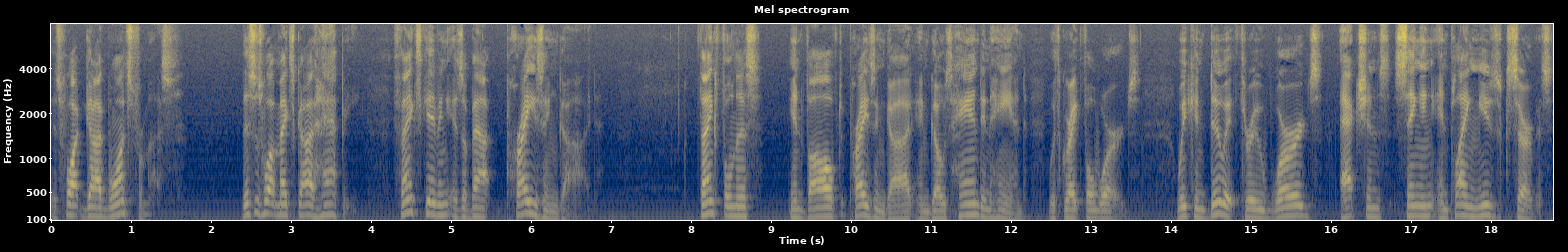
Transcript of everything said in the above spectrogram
is what God wants from us. This is what makes God happy. Thanksgiving is about praising God. Thankfulness involved praising God and goes hand in hand with grateful words. We can do it through words, actions, singing, and playing music service,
